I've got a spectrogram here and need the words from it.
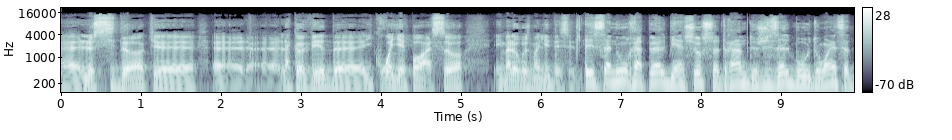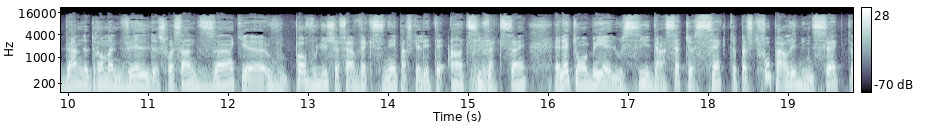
euh, le sida que euh, euh, la COVID, euh, il croyait pas à ça. Et malheureusement, il est décédé. Et ça nous rappelle bien sûr ce drame de Gisèle Baudouin, cette dame de Drummondville de 70 ans qui a vou- pas voulu se faire vacciner parce qu'elle était anti-vaccin. Elle est tombée elle aussi dans cette secte parce qu'il faut parler d'une secte.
